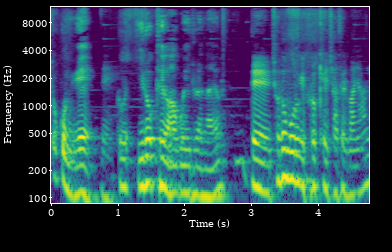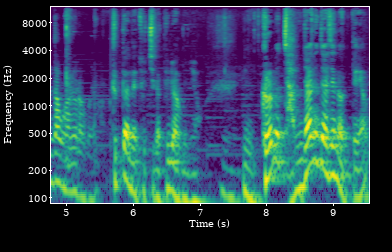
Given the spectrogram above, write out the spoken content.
조금 위에. 네. 그럼 이렇게 하고 일어나요? 네. 저도 모르게 그렇게 자세를 많이 한다고 하더라고요. 특단의 조치가 필요하군요. 음. 음, 그러면 잠자는 자세는 어때요?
